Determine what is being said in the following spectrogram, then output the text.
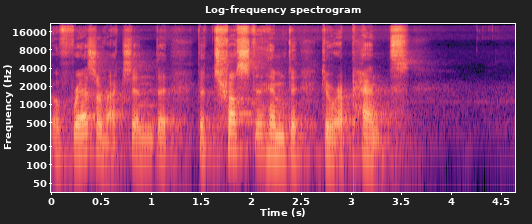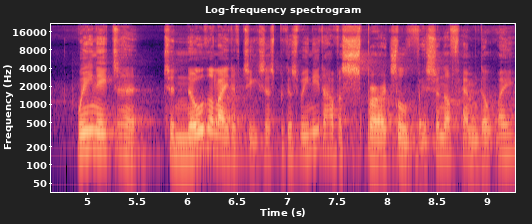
of resurrection, to, to trust in Him, to, to repent, we need to, to know the light of Jesus because we need to have a spiritual vision of Him, don't we?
